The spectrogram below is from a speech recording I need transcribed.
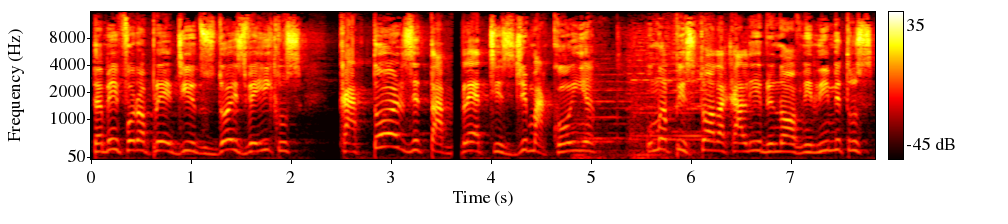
Também foram apreendidos dois veículos 14 tabletes de maconha, uma pistola calibre 9mm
